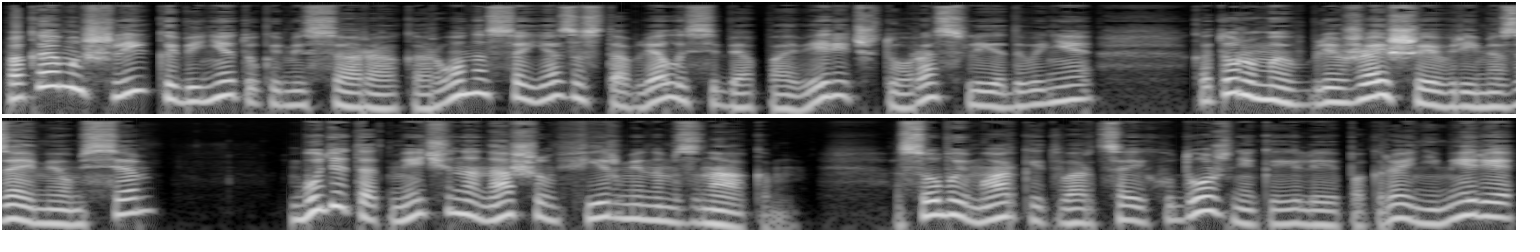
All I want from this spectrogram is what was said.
Пока мы шли к кабинету комиссара Коронаса, я заставляла себя поверить, что расследование, которым мы в ближайшее время займемся, будет отмечено нашим фирменным знаком особой маркой творца и художника или, по крайней мере,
